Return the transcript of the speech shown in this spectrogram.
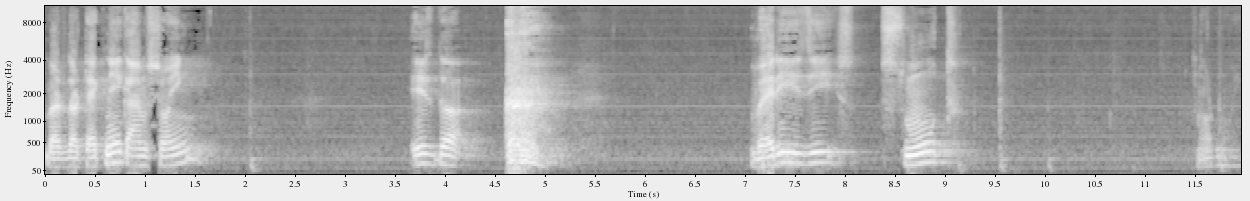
But the technique i am showing is the very easy smooth not moving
